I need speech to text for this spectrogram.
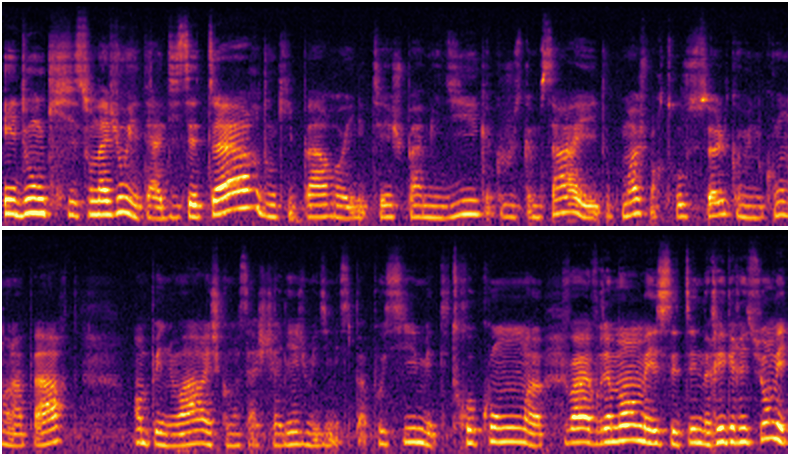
Et donc son avion il était à 17h, donc il part, euh, il était je sais pas à midi, quelque chose comme ça. Et donc moi je me retrouve seule comme une con dans l'appart, en peignoir, et je commence à chialer, je me dis mais c'est pas possible, mais t'es trop con. euh, Tu vois, vraiment, mais c'était une régression, mais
